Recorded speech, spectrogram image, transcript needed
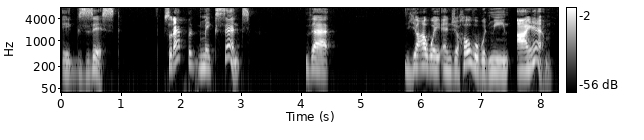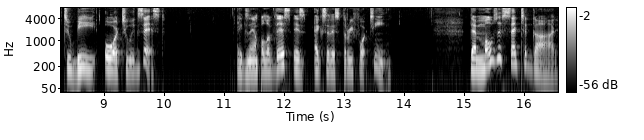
exist. So that would make sense that Yahweh and Jehovah would mean I am, to be or to exist. Example of this is Exodus 3:14. Then Moses said to God,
